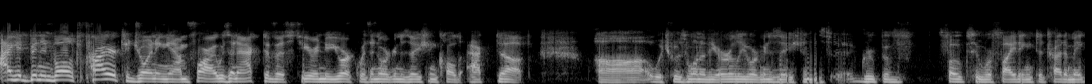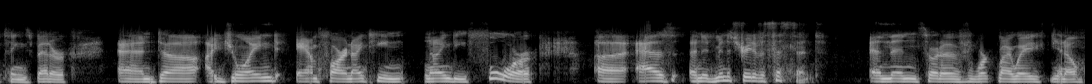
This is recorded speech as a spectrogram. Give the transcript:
I had been involved prior to joining AMFAR. I was an activist here in New York with an organization called ACT UP, uh, which was one of the early organizations, a group of folks who were fighting to try to make things better. And uh, I joined AMFAR in 1994 uh, as an administrative assistant and then sort of worked my way, you know,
